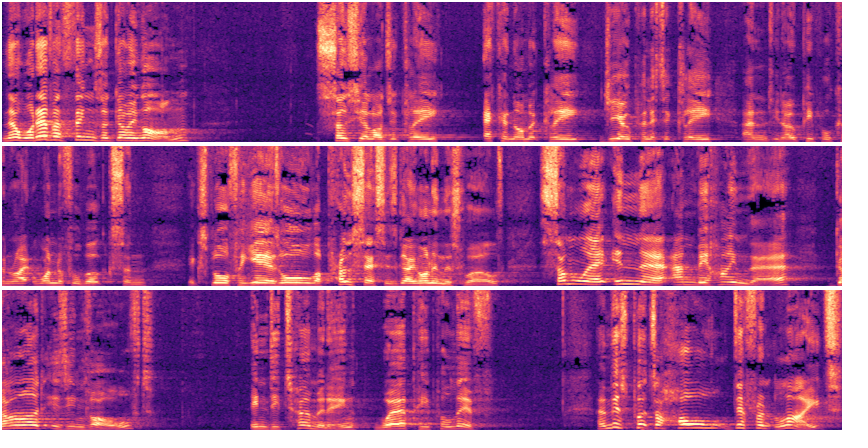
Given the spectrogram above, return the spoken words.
Now, whatever things are going on sociologically, economically, geopolitically, and you know, people can write wonderful books and explore for years all the processes going on in this world. Somewhere in there and behind there, God is involved in determining where people live. And this puts a whole different light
